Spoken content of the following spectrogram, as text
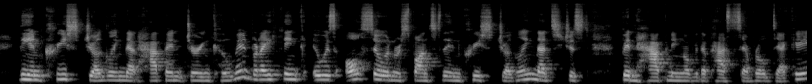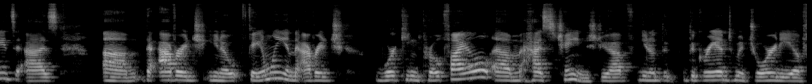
the increased juggling that happened during COVID. But I think it was also in response to the increased juggling that's just been happening over the past several decades as um, the average, you know, family and the average working profile um, has changed. You have, you know, the, the grand majority of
